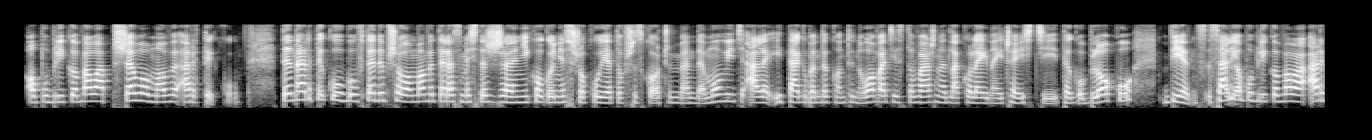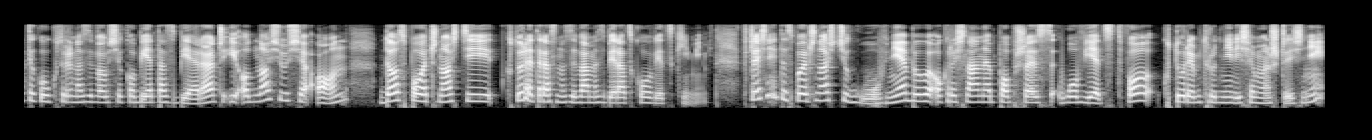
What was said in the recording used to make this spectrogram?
opublikowała przełomowy artykuł. Ten artykuł był wtedy przełomowy, teraz myślę, że nikogo nie zszokuje to wszystko, o czym będę mówić, ale i tak będę kontynuować. Jest to ważne dla kolejnej części tego bloku. Więc Sally opublikowała artykuł, który nazywał się Kobieta Zbieracz i odnosił się on do społeczności, które teraz nazywamy zbieracko-łowieckimi. Wcześniej te społeczności głównie były określane poprzez łowiectwo, którym trudnili się mężczyźni,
